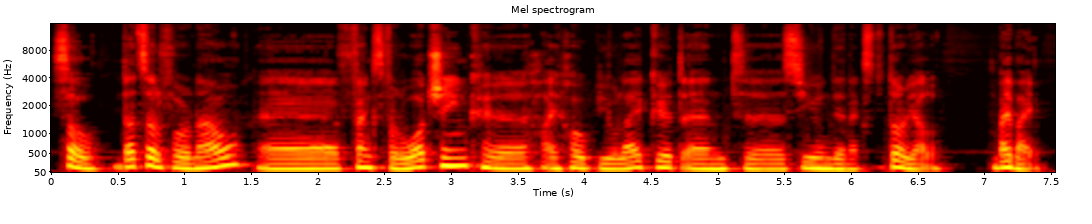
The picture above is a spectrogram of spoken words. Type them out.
So that's all for now. Uh, thanks for watching. I hope you like it and see you in the next tutorial. Bye bye.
